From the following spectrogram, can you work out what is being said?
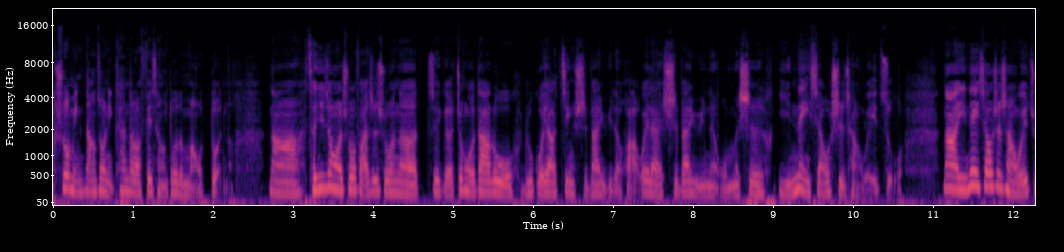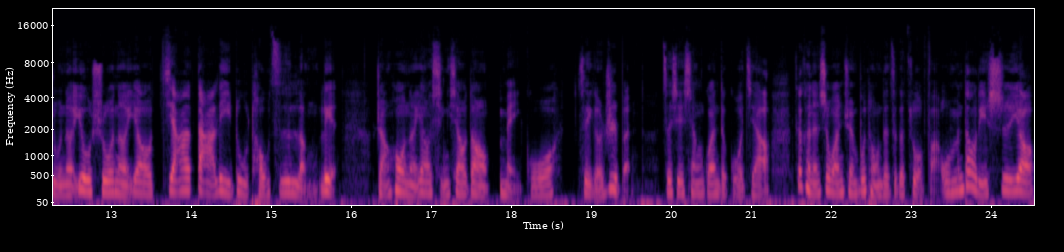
说明当中，你看到了非常多的矛盾呢。那陈其中的说法是说呢，这个中国大陆如果要进石斑鱼的话，未来石斑鱼呢，我们是以内销市场为主。那以内销市场为主呢，又说呢要加大力度投资冷链，然后呢要行销到美国、这个日本这些相关的国家。这可能是完全不同的这个做法。我们到底是要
